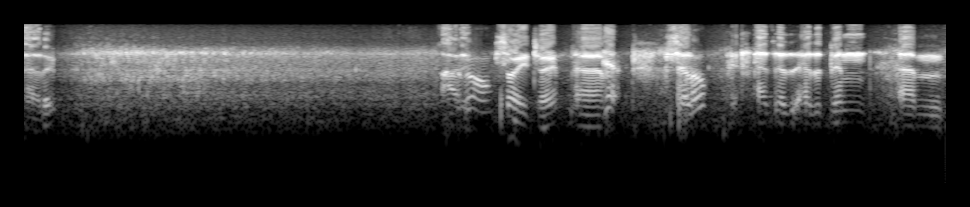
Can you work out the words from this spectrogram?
Hello. Hello? Sorry, Joe. Um, Yeah. Hello? Has, has has it been um,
